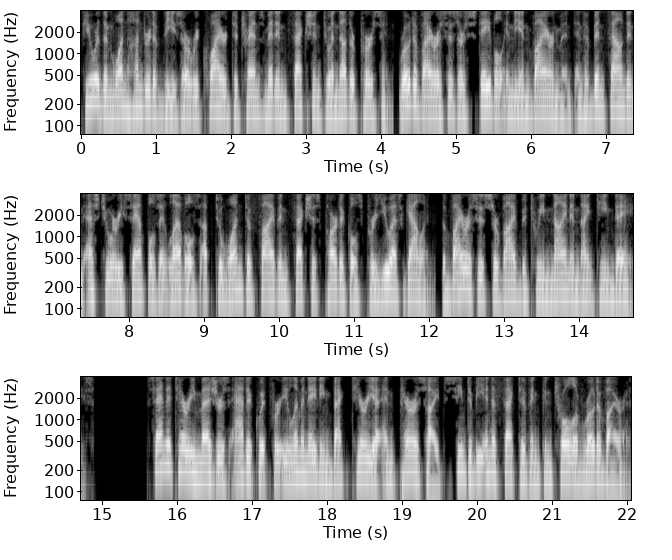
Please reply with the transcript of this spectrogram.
Fewer than 100 of these are required to transmit infection to another person. Rotaviruses are stable in the environment and have been found in estuary samples at levels up to 1 to 5 infectious particles per US gallon. The viruses survive between 9 and 19 days. Sanitary measures adequate for eliminating bacteria and parasites seem to be ineffective in control of rotavirus,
